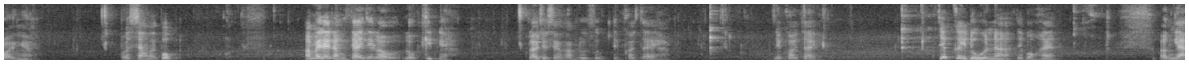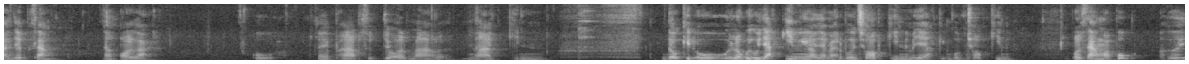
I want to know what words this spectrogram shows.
ร่อยไงพอสั่งไปปุ๊บมันไม่ได้ดั่งใจที่เราเราคิดไงเราจะเสียความรู้สึกเจ็บเข้าใจครับเจ็บเข้าใจ เจ็บเคยดูนะเจ็บบอกให้ บางอย่างเจ็บสั่งทางออนไลน์ โอ้ในภาพสุดยอดมากเลย น่ากิน เราคิดโอ้ยเราอยากกินไงเข้าใจไหมเราเป็นคนชอบกินไม่ใช่อยากกินคนชอบกินพอสั่งมาปุ๊บเฮ้ย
